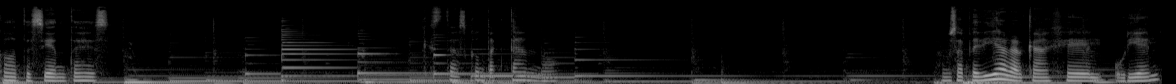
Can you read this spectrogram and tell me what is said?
Cuando te sientes contactando. Vamos a pedir al arcángel Uriel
